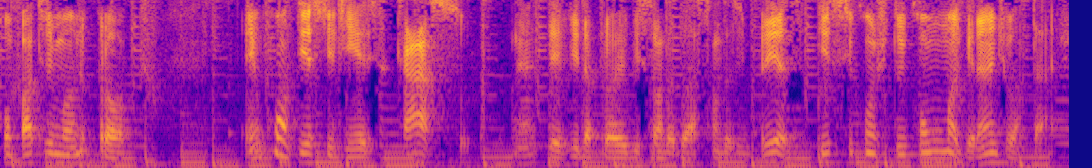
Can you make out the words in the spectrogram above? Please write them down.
com patrimônio próprio. Em um contexto de dinheiro escasso, né, devido à proibição da doação das empresas, isso se constitui como uma grande vantagem.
